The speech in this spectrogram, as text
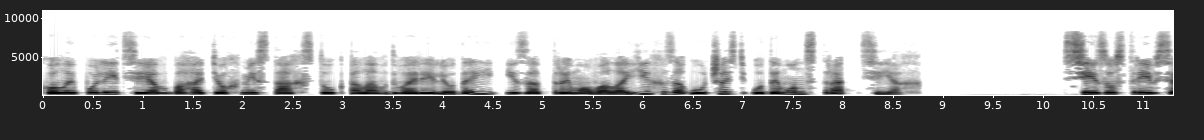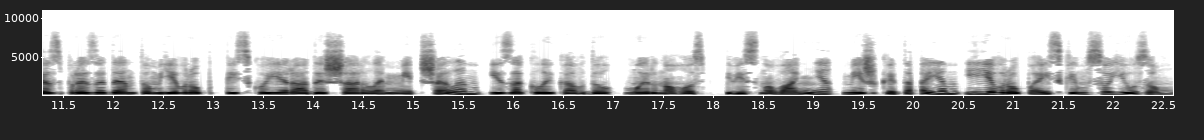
Коли поліція в багатьох містах стукала в двері людей і затримувала їх за участь у демонстраціях. Сі зустрівся з президентом Європейської ради Шарлем Мішелем і закликав до мирного співіснування між Китаєм і Європейським Союзом.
